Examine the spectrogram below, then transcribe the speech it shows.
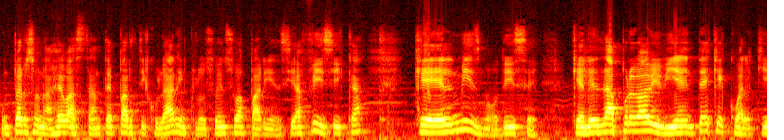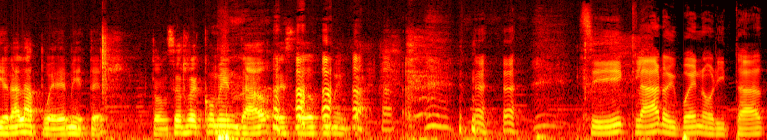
Un personaje bastante particular, incluso en su apariencia física, que él mismo dice que él es la prueba viviente que cualquiera la puede meter. Entonces, recomendado este documental. Sí, claro, y bueno, ahorita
